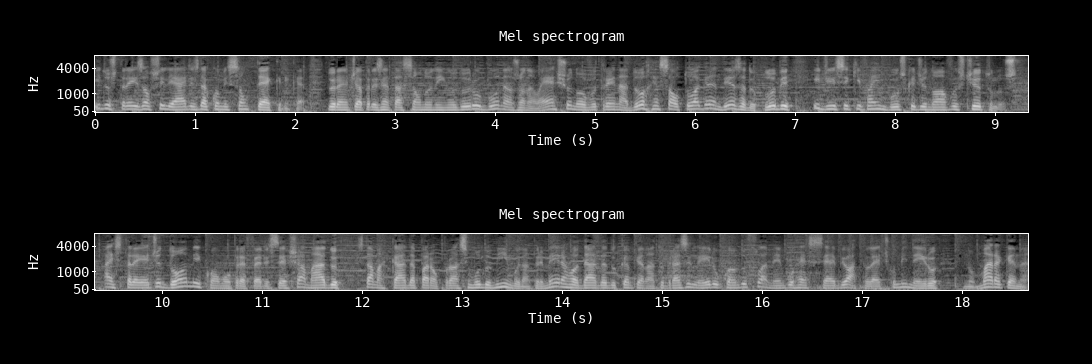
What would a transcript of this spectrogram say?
e dos três auxiliares da comissão técnica. Durante a apresentação no Ninho do Urubu, na Zona Oeste, o novo treinador ressaltou a grandeza do clube e disse que vai em busca de novos títulos. A estreia de Domi, como prefere ser chamado, está marcada para o próximo domingo, na primeira rodada do Campeonato Brasileiro, quando o Flamengo recebe o Atlético Mineiro no Maracanã.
